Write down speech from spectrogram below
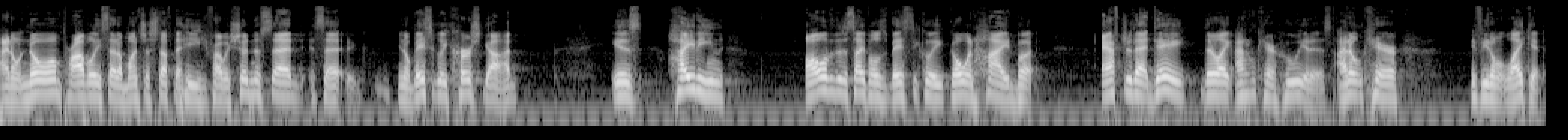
I don't know him, probably said a bunch of stuff that he probably shouldn't have said, said you know, basically cursed God, is hiding. All of the disciples basically go and hide, but after that day, they're like, I don't care who it is. I don't care if you don't like it.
